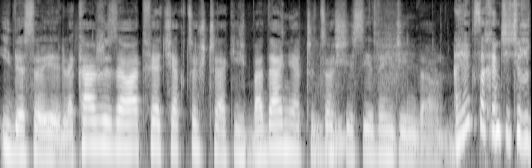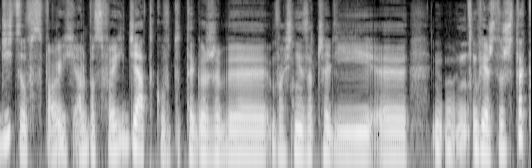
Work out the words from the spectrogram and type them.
idę sobie lekarzy załatwiać, jak coś, czy jakieś badania, czy coś mhm. jest jeden dzień wolny. A jak zachęcić rodziców swoich albo swoich dziadków do tego, żeby właśnie zaczęli, yy, wiesz, to już tak,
